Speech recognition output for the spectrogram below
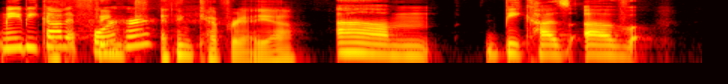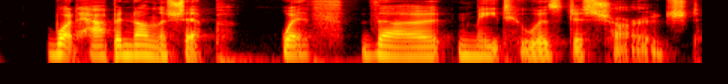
maybe got I it for think- her I think Keffria, yeah. um because of what happened on the ship with the mate who was discharged.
